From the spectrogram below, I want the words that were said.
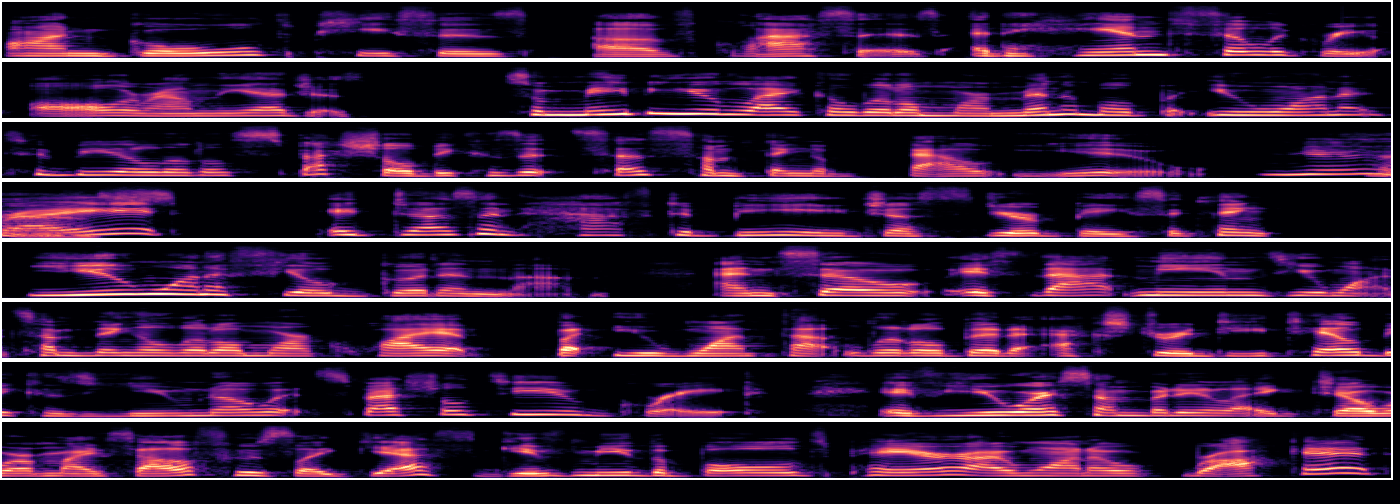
on gold pieces of glasses and hand filigree all around the edges. So maybe you like a little more minimal, but you want it to be a little special because it says something about you, Yes. right? It doesn't have to be just your basic thing. You want to feel good in them. And so if that means you want something a little more quiet, but you want that little bit of extra detail because you know it's special to you, great. If you are somebody like Joe or myself who's like, yes, give me the bold pair, I want to rock it,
